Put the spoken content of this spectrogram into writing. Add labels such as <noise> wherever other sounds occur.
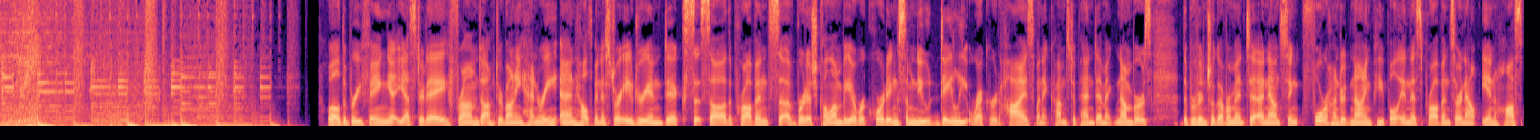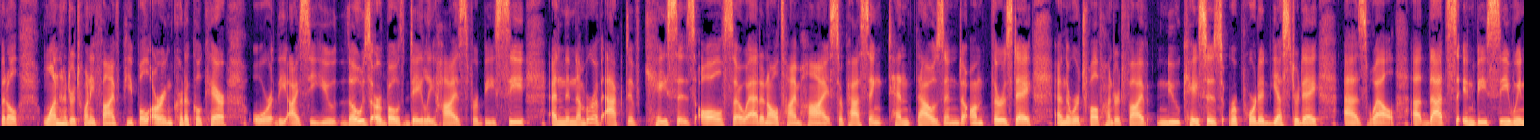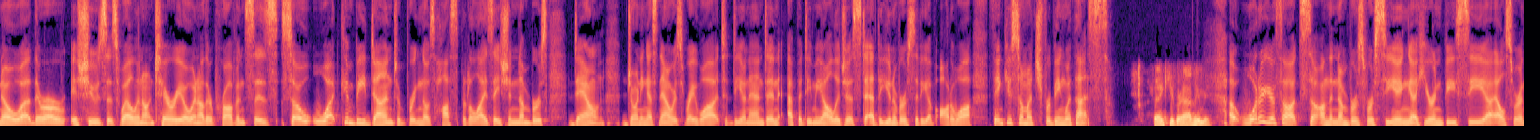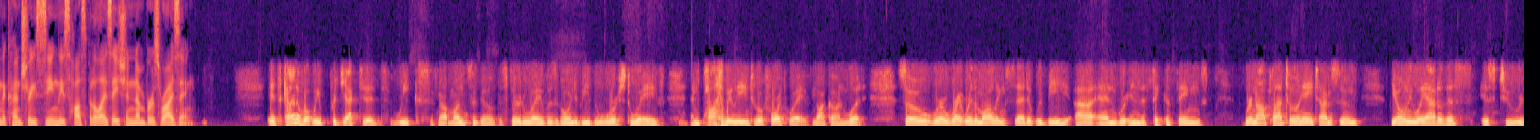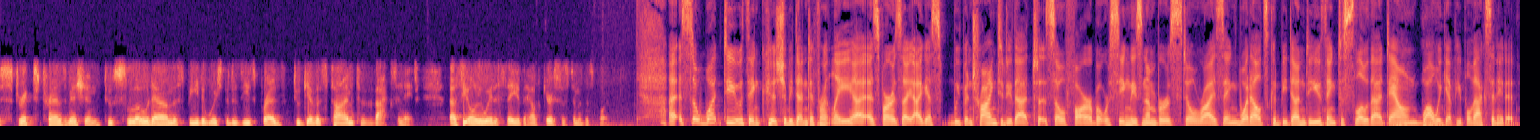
Well, the briefing yesterday from Dr. Bonnie Henry and Health Minister Adrian Dix saw the province of British Columbia recording some new daily record highs when it comes to pandemic numbers. The provincial government announcing 409 people in this province are now in hospital. 125 people are in critical care or the ICU. Those are both daily highs for BC. And the number of active cases also at an all time high, surpassing 10,000 on Thursday and there were 1,205 new cases reported yesterday as well. Uh, that's in BC. We know uh, there are issues as well in Ontario and other provinces. So, what can be done to bring those hospitalization numbers down? Joining us now is Raywat Deonandan, epidemiologist at the University of Ottawa. Thank you so much for being with us. Thank you for having me. Uh, what are your thoughts on the numbers we're seeing uh, here in BC, uh, elsewhere in the country, seeing these hospitalization numbers rising? It's kind of what we projected weeks, if not months ago. This third wave was going to be the worst wave and <laughs> possibly leading to a fourth wave, knock on wood. So we're right where the modeling said it would be, uh, and we're in the thick of things. We're not plateauing anytime soon. The only way out of this is to restrict transmission, to slow down the speed at which the disease spreads, to give us time to vaccinate. That's the only way to save the healthcare system at this point. Uh, so, what do you think should be done differently? Uh, as far as I, I, guess we've been trying to do that so far, but we're seeing these numbers still rising. What else could be done, do you think, to slow that down while we get people vaccinated?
